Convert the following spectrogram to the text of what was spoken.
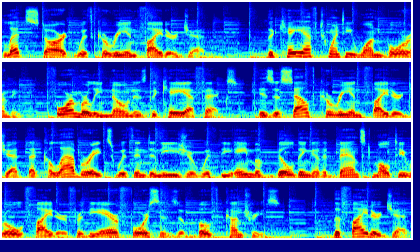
Let's start with Korean fighter jet. The KF-21 Boramae, formerly known as the KFX, is a South Korean fighter jet that collaborates with Indonesia with the aim of building an advanced multi-role fighter for the air forces of both countries. The fighter jet,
